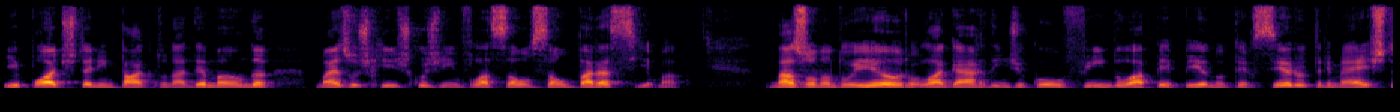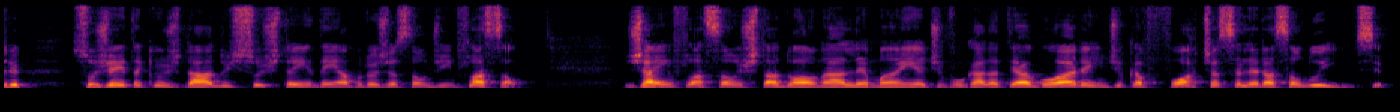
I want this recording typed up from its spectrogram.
e pode ter impacto na demanda, mas os riscos de inflação são para cima. Na zona do euro, Lagarde indicou o fim do APP no terceiro trimestre, sujeita que os dados sustentem a projeção de inflação. Já a inflação estadual na Alemanha, divulgada até agora, indica forte aceleração do índice.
